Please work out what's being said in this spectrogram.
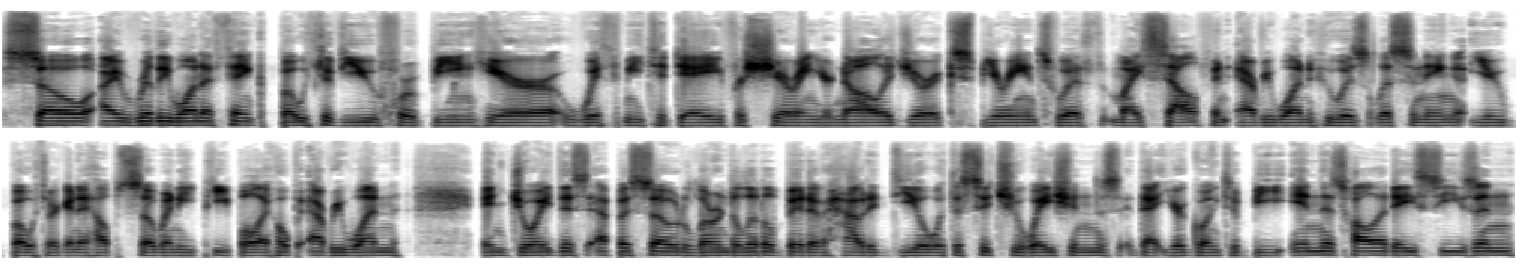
So, I really want to thank both of you for being here with me today, for sharing your knowledge, your experience with myself and everyone who is listening. You both are going to help so many people. I hope everyone enjoyed this episode, learned a little bit of how to deal with the situations that you're going to be in this holiday season,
